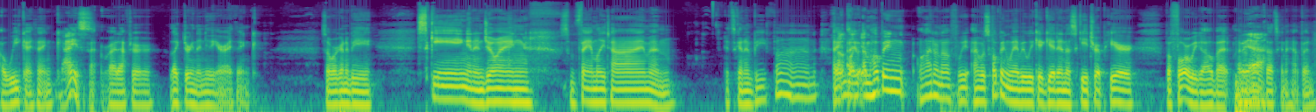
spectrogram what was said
a week, I think. Nice. right after like during the new year i think so we're going to be skiing and enjoying some family time and it's going to be fun I, Sounds like I, it. i'm hoping well i don't know if we i was hoping maybe we could get in a ski trip here before we go but i don't know if that's going to happen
